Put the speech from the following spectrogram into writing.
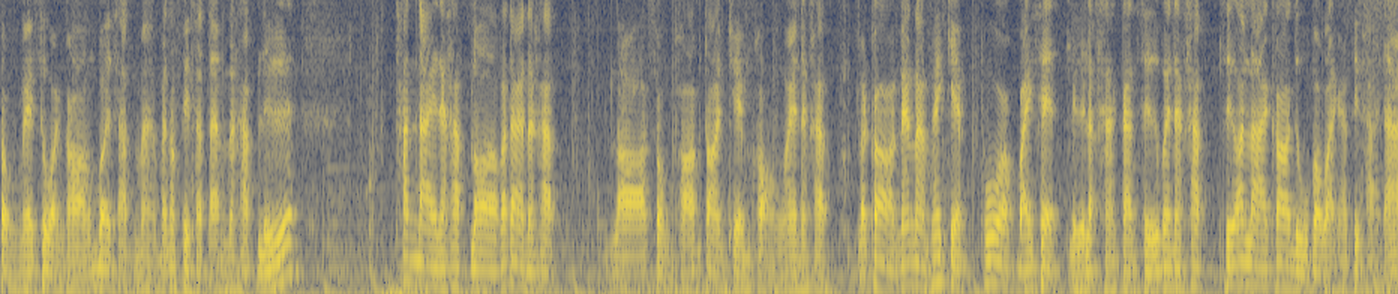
ส่งในส่วนของบริษัทมาไม่ต้องติดสแตมป์นะครับ หรือท่านใดนะครับ รอก็ได้นะครับ รอส่งพร้อมตอนเคลมของไว้นะครับ แล้วก็แนะนำให้เก็บพวกใบเสร็จหรือหลักฐานการซื้อไว้นะครับ ซื้อออนไลน์ก็ดูประวัติการซื้อขายได้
